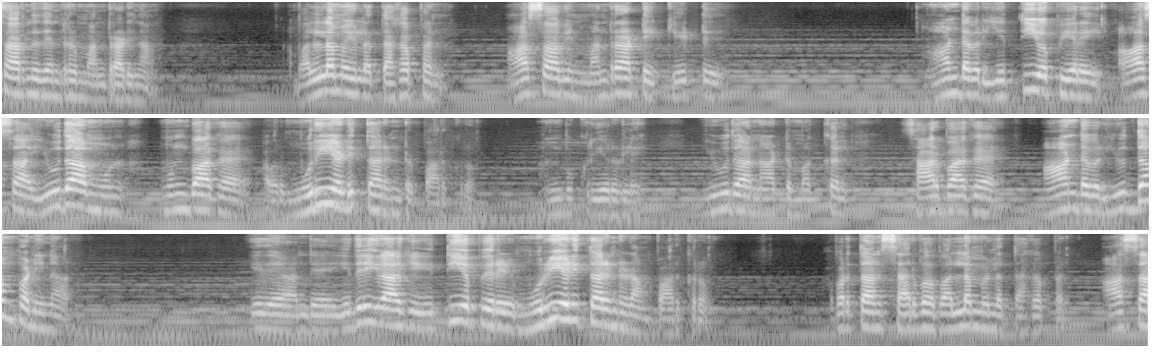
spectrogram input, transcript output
சார்ந்தது என்று மன்றாடினான். வல்லமையுள்ள தகப்பன் ஆசாவின் மன்றாட்டை கேட்டு ஆண்டவர் எத்தியோப்பியரை ஆசா யூதா முன் முன்பாக அவர் முறியடித்தார் என்று பார்க்கிறோம். அன்புக்குரியவர்களே யூதா நாட்டு மக்கள் சார்பாக ஆண்டவர் யுத்தம் பண்ணினார். இது அந்த எதிரிகளாகிய எத்தியோப்பியரை முறியடித்தார் என்று நாம் பார்க்கிறோம். அவர்தான் சர்வ வல்லமுள்ள தகப்பன். ஆசா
